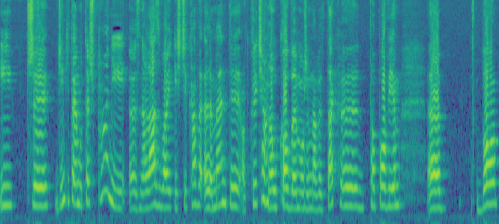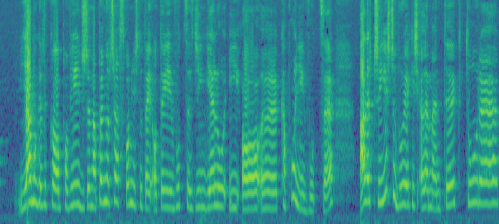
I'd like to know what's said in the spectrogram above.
I czy dzięki temu też Pani znalazła jakieś ciekawe elementy, odkrycia naukowe, może nawet tak to powiem, bo ja mogę tylko powiedzieć, że na pewno trzeba wspomnieć tutaj o tej wódce z dżingielu i o kapłoniej wódce, ale czy jeszcze były jakieś elementy, które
